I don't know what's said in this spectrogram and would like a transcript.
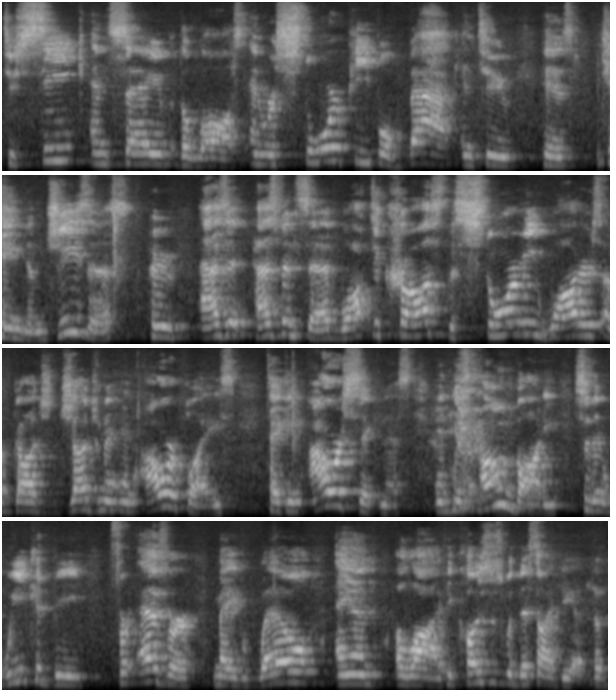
to seek and save the lost and restore people back into his kingdom. Jesus, who, as it has been said, walked across the stormy waters of God's judgment in our place taking our sickness in his own body so that we could be forever made well and alive. He closes with this idea the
